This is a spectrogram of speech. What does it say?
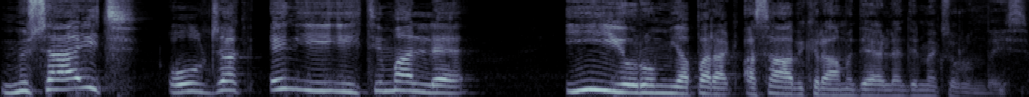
müsait olacak en iyi ihtimalle iyi yorum yaparak ashab-ı kiramı değerlendirmek zorundayız.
